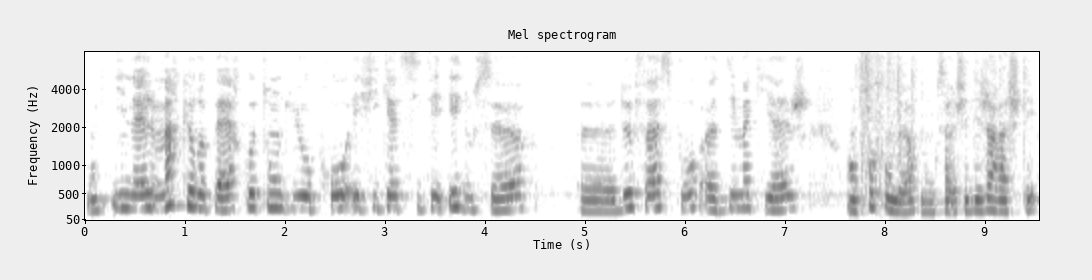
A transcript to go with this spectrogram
Donc Inel, marque repère, coton duo pro, efficacité et douceur. Euh, de face pour euh, démaquillage en profondeur. Donc ça j'ai déjà racheté.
